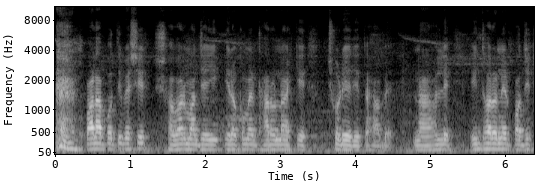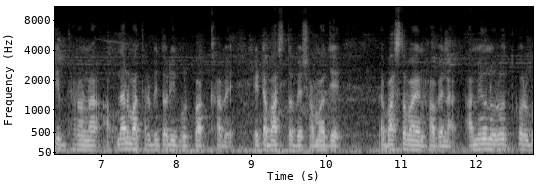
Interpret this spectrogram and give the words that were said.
পাড়া প্রতিবেশীর সবার মাঝেই এরকমের ধারণাকে ছড়িয়ে দিতে হবে। না হলে এই ধরনের পজিটিভ ধারণা আপনার মাথার ভিতরেই ঘুরপাক খাবে। এটা বাস্তবে সমাজে বাস্তবায়ন হবে না। আমি অনুরোধ করব,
